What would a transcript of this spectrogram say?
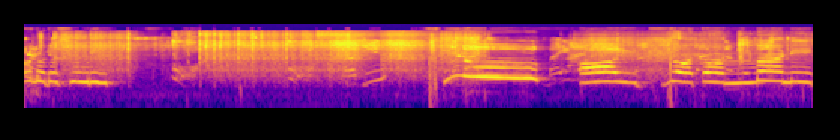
Oh no, they're shooting. No! I got the money.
